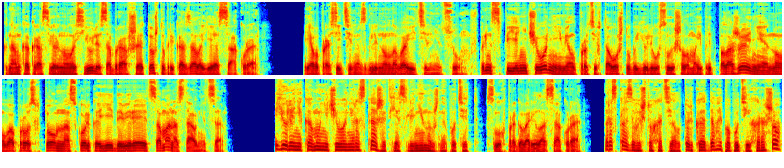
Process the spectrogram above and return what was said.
К нам как раз вернулась Юля, собравшая то, что приказала ей Асакура. Я вопросительно взглянул на воительницу. В принципе, я ничего не имел против того, чтобы Юля услышала мои предположения, но вопрос в том, насколько ей доверяет сама наставница. «Юля никому ничего не расскажет, если не нужно будет», — вслух проговорила Сакура. «Рассказывай, что хотел, только давай по пути, хорошо?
